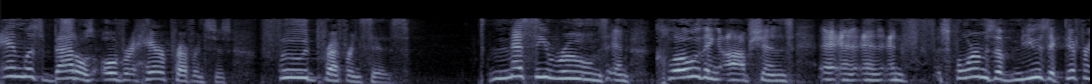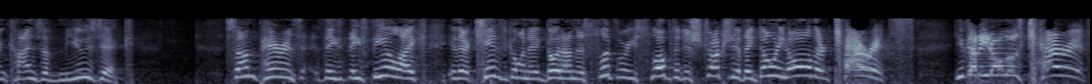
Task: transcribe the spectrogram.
endless battles over hair preferences, food preferences, messy rooms and clothing options and, and, and forms of music, different kinds of music. Some parents, they, they feel like their kid's going to go down the slippery slope to destruction if they don't eat all their carrots. You got to eat all those carrots.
